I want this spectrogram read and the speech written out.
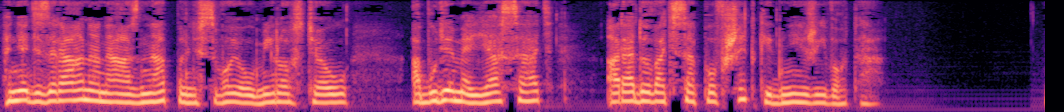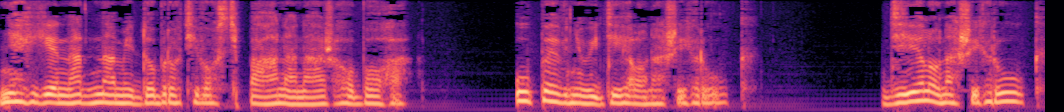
Hneď z rána nás naplň svojou milosťou a budeme jasať a radovať sa po všetky dni života. Nech je nad nami dobrotivosť pána nášho Boha. Upevňuj dielo našich rúk. Dielo našich rúk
